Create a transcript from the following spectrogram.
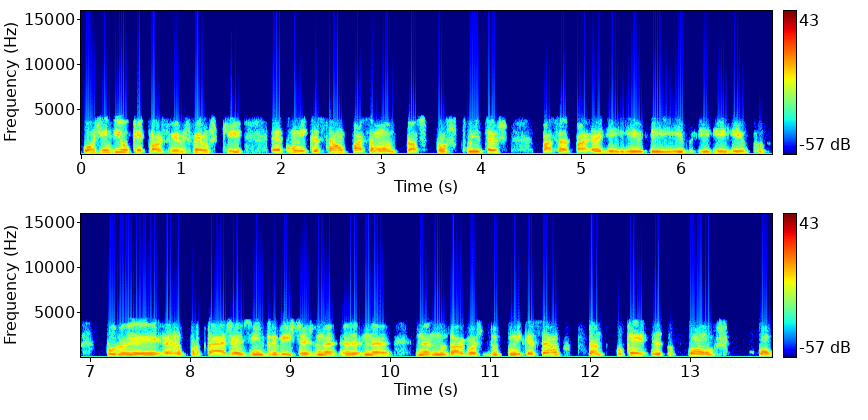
Hoje em dia, o que é que nós vemos? Vemos que a comunicação passa muito pelos twitters, passa e, e, e, e por eh, reportagens e entrevistas na, na, na, nos órgãos de comunicação. Portanto, o que é, eh, com, com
